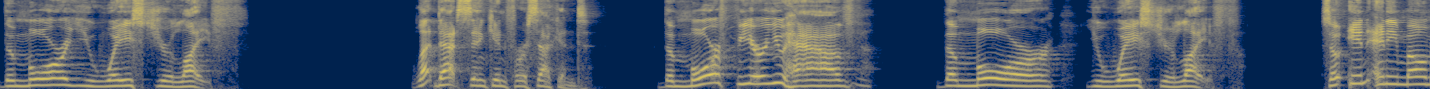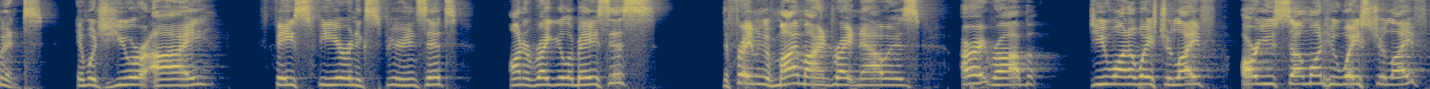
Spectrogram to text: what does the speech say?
the more you waste your life. Let that sink in for a second. The more fear you have, the more you waste your life. So, in any moment in which you or I face fear and experience it on a regular basis, the framing of my mind right now is all right, Rob, do you want to waste your life? Are you someone who wastes your life?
